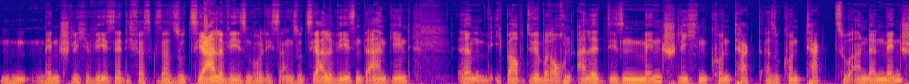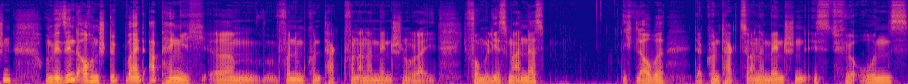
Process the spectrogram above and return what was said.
menschliche Wesen, hätte ich fast gesagt, soziale Wesen, wollte ich sagen. Soziale Wesen dahingehend, ähm, ich behaupte, wir brauchen alle diesen menschlichen Kontakt, also Kontakt zu anderen Menschen. Und wir sind auch ein Stück weit abhängig ähm, von dem Kontakt von anderen Menschen. Oder ich, formuliere es mal anders. Ich glaube, der Kontakt zu anderen Menschen ist für uns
